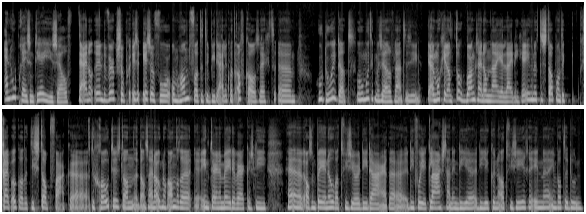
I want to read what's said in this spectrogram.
En hoe presenteer je jezelf? Ja, en de workshop is, is er voor om handvatten te bieden, eigenlijk wat Afkal zegt. Ehm, hoe doe ik dat? Hoe moet ik mezelf laten zien? Ja, en mocht je dan toch bang zijn om naar je leidinggevende te stappen, want ik begrijp ook wel dat die stap vaak uh, te groot is, dan, dan zijn er ook nog andere uh, interne medewerkers die, hè, als een PNO-adviseur, die daar uh, die voor je klaarstaan en die, die je kunnen adviseren in, in wat te doen.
